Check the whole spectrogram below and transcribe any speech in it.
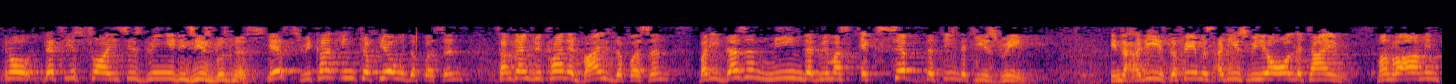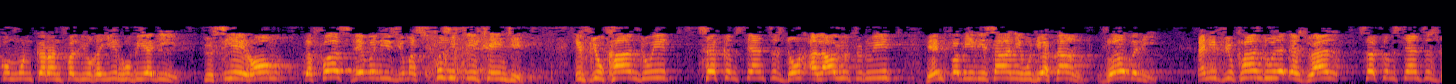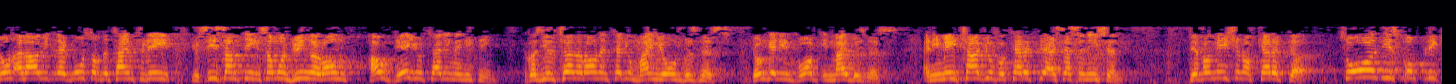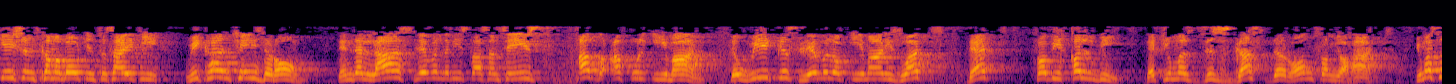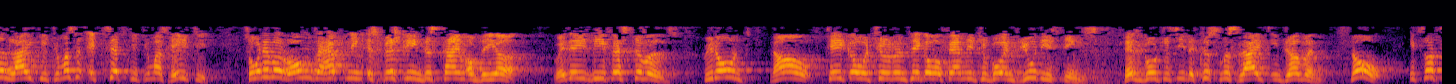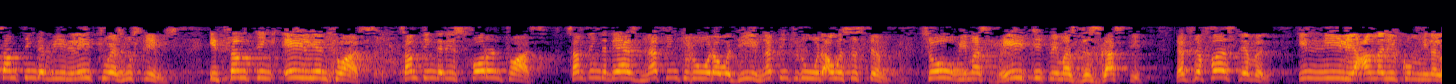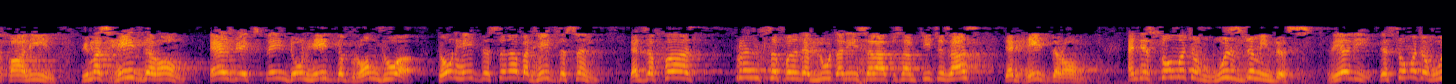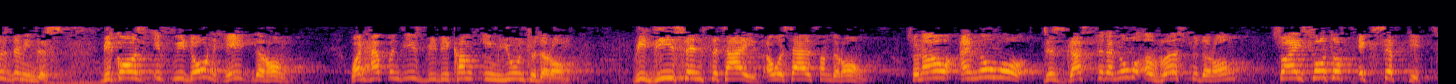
you know, that's his choice, he's doing it, it's his business. Yes, we can't interfere with the person. Sometimes we can't advise the person, but it doesn't mean that we must accept the thing that he is doing. In the hadith, the famous hadith we hear all the time, Man ra'a minkum munkaran falyughayyirhu biyadi. If you see a wrong, the first level is you must physically change it. If you can't do it, circumstances don't allow you to do it, then fabilisani with your tongue, verbally. And if you can't do that as well, circumstances don't allow it like most of the time today. You see something, someone doing a wrong, how dare you tell him anything? Because he'll turn around and tell you, mind your own business. Don't get involved in my business. And he may charge you for character assassination, defamation of character. So all these complications come about in society. We can't change the wrong. Then the last level Nabi Sallallahu says, Ad'aful Iman. The weakest level of Iman is what? That فَبِقَلْبِ That you must disgust the wrong from your heart. You mustn't like it, you mustn't accept it, you must hate it. So whatever wrongs are happening, especially in this time of the year, whether it be festivals, we don't now take our children, take our family to go and view these things. Let's go to see the Christmas lights in Durban. No, it's not something that we relate to as Muslims. It's something alien to us, something that is foreign to us, something that has nothing to do with our deen, nothing to do with our system. So we must hate it, we must disgust it. That's the first level. Inni li'amalikum min al We must hate the wrong. As we explained, don't hate the wrongdoer. Don't hate the sinner, but hate the sin. That's the first principle that Lut alayhi salatu teaches us, that hate the wrong. And there's so much of wisdom in this. Really, there's so much of wisdom in this. Because if we don't hate the wrong, what happens is we become immune to the wrong. We desensitize ourselves from the wrong. So now I'm no more disgusted, I'm no more averse to the wrong. So I sort of accept it.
